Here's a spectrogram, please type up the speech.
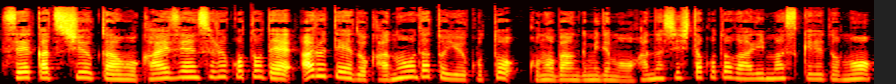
生活習慣を改善することである程度可能だということこの番組でもお話ししたことがありますけれども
